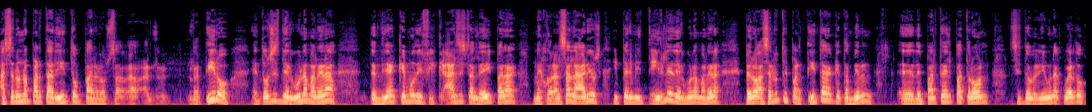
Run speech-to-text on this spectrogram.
hacer un apartadito para los retiro. Entonces, de alguna manera, tendrían que modificarse esta ley para mejorar salarios y permitirle de alguna manera, pero hacerlo tripartita, que también eh, de parte del patrón, si te llega un acuerdo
